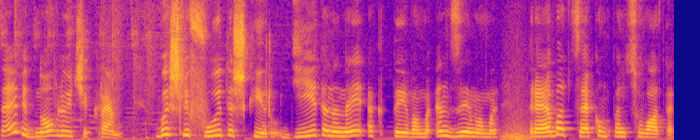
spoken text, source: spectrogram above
Це відновлюючий крем. Ви шліфуєте шкіру, дієте на неї активами, ензимами. Треба це компенсувати.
